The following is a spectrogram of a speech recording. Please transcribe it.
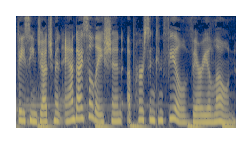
Facing judgment and isolation, a person can feel very alone.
